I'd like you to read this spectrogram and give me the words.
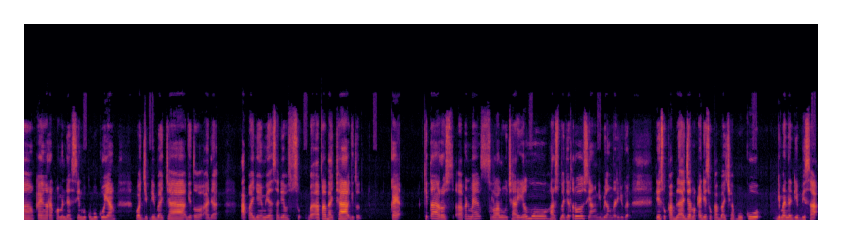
uh, kayak ngerekomendasiin buku-buku yang wajib dibaca gitu. Ada apa aja yang biasa dia apa baca gitu. Kayak kita harus apa namanya selalu cari ilmu harus belajar terus yang dibilang tadi juga dia suka belajar makanya dia suka baca buku gimana dia bisa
